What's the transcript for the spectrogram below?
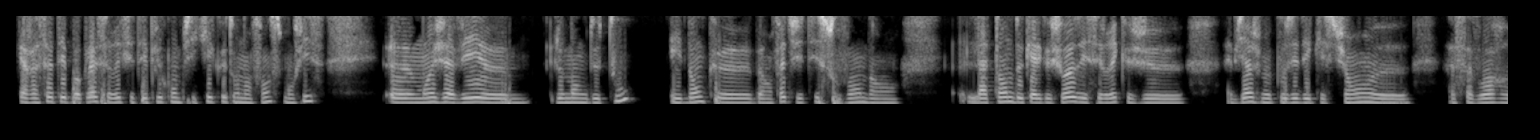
Car à cette époque-là, c'est vrai que c'était plus compliqué que ton enfance, mon fils. moi, j'avais le manque de tout, et donc, ben, en fait, j'étais souvent dans l'attente de quelque chose, et c'est vrai que je, eh bien, je me posais des questions à savoir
